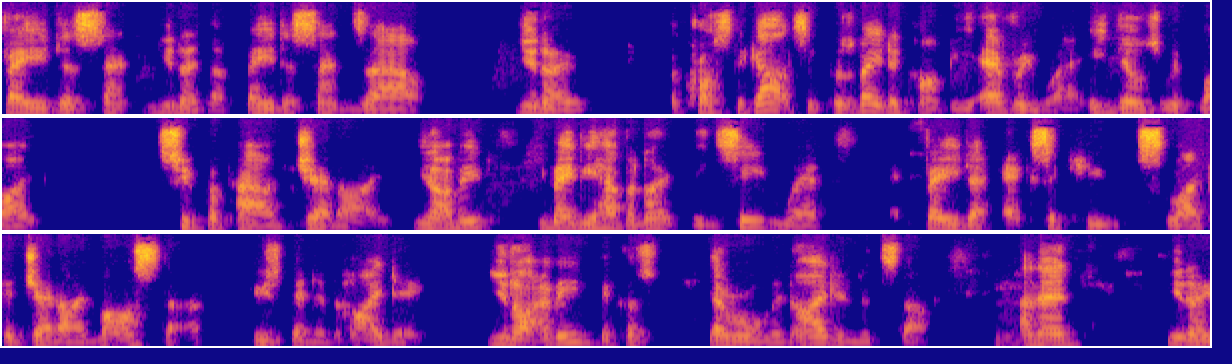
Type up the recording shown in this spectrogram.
Vader sent. You know, that Vader sends out. You know, across the galaxy because Vader can't be everywhere. He deals with like superpowered Jedi. You know what I mean? You maybe have an opening scene where Vader executes like a Jedi master who's been in hiding. You know what I mean? Because they're all in hiding and stuff. Mhm. And then, you know,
